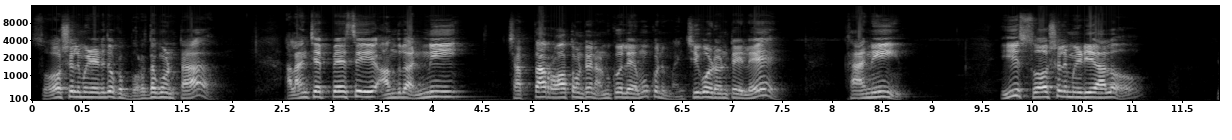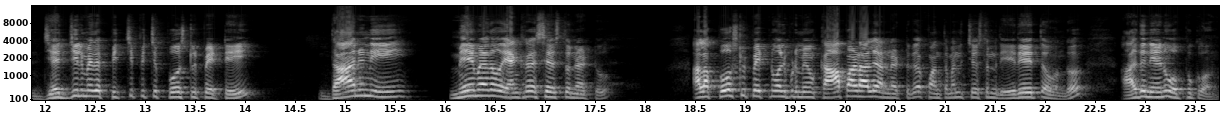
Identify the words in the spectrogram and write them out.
సోషల్ మీడియా అనేది ఒక బురదగుంట అలా అని చెప్పేసి అందులో అన్నీ చెత్త రోత ఉంటాయని అనుకోలేము. కొన్ని మంచి కూడా ఉంటాయిలే. కానీ ఈ సోషల్ మీడియాలో జడ్జిల మీద పిచ్చి పిచ్చి పోస్టులు పెట్టి దానిని మేమేదో ఎంకరేజ్ చేస్తున్నట్టు అలా పోస్టులు పెట్టిన వాళ్ళు ఇప్పుడు మేము కాపాడాలి అన్నట్టుగా కొంతమంది చేస్తున్నది ఏదైతే ఉందో అది నేను ఒప్పుకోను.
